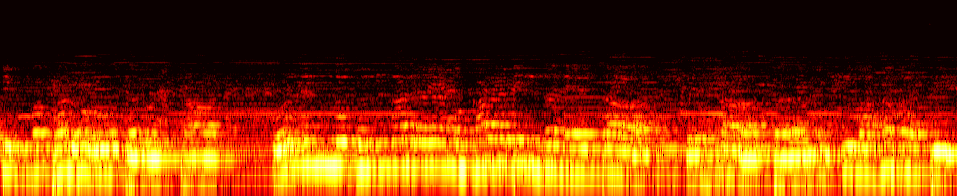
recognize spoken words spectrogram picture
प्रतिबिंब फलोदनुष्ठान पुळेन्दु सुन्दरे मुखरबिन्द नेत्रा कृष्णात् परमिति महमति।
